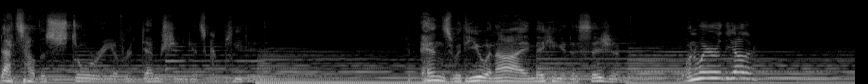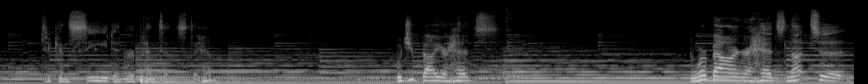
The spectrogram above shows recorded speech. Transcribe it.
That's how the story of redemption gets completed. It ends with you and I making a decision, one way or the other, to concede in repentance to Him. Would you bow your heads? And we're bowing our heads not to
